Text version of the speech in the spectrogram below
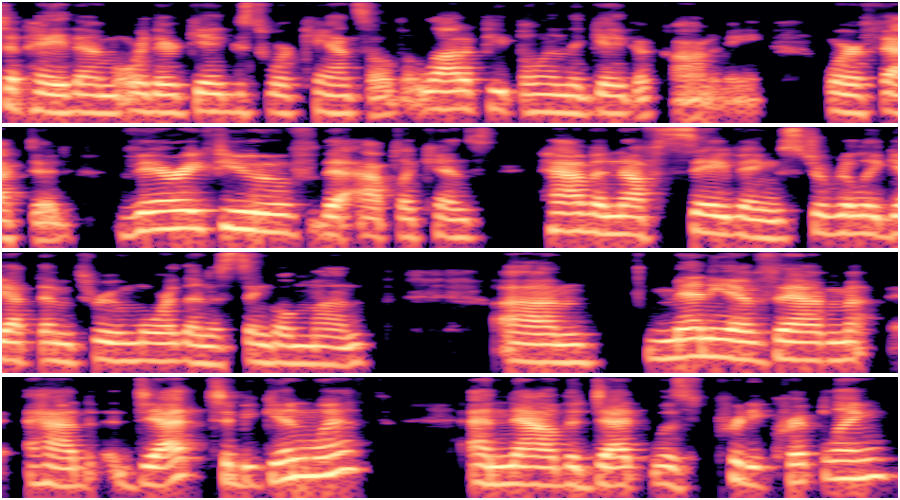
to pay them or their gigs were canceled. A lot of people in the gig economy were affected. Very few of the applicants have enough savings to really get them through more than a single month. Um, many of them had debt to begin with, and now the debt was pretty crippling,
